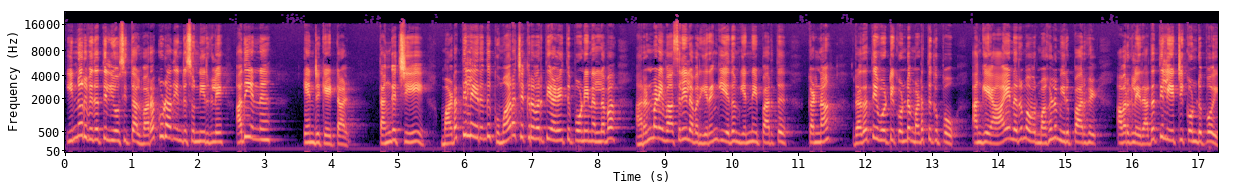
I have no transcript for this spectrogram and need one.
இன்னொரு விதத்தில் யோசித்தால் வரக்கூடாது என்று சொன்னீர்களே அது என்ன? என்று கேட்டாள். தங்கச்சி மடத்திலிருந்து குமார சக்கரவர்த்தி அழைத்து போனேன் அல்லவா? அரண்மனை வாசலில் அவர் இறங்கியதும் என்னை பார்த்து கண்ணா ரதத்தை ஓட்டி கொண்டு மடத்துக்கு போ. அங்கே ஆயனரும் அவர் மகளும் இருப்பார்கள். அவர்களை ரதத்தில் ஏற்றி கொண்டு போய்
